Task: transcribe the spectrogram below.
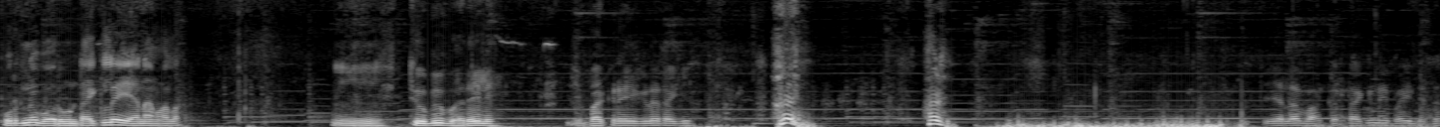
पूर्ण भरून टाकलं या ना मला तो बी भरेल आहे. बकऱ्या इकडे हट याला भाकर टाक नाही पाहिजे तर.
